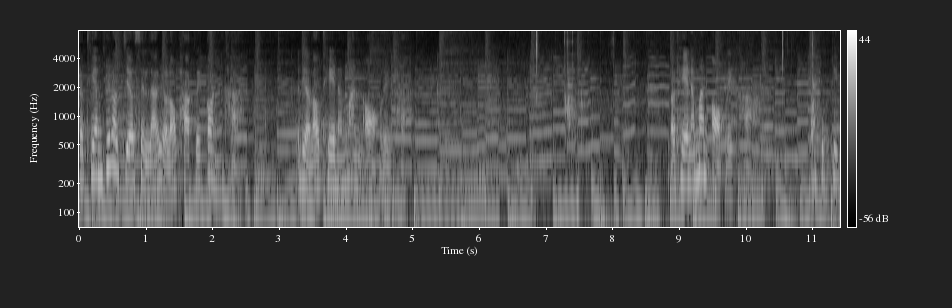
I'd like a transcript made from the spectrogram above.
กระเทียมที่เราเจียวเสร็จแล้วเดี๋ยวเราพักไว้ก่อนค่ะแล้วเดี๋ยวเราเทน้ำมันออกเลยค่ะ เราเทน้ำมันออกเลยค่ะต้องคลุกพริก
